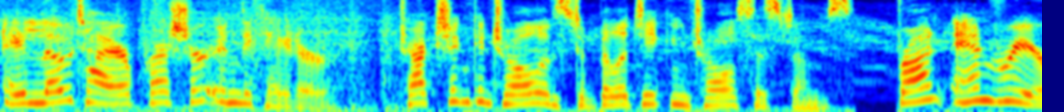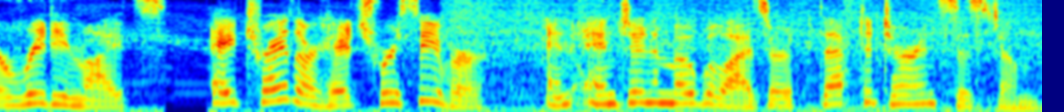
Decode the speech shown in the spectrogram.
a low tire pressure indicator, traction control and stability control systems, front and rear reading lights, a trailer hitch receiver, an engine immobilizer theft deterrent system,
